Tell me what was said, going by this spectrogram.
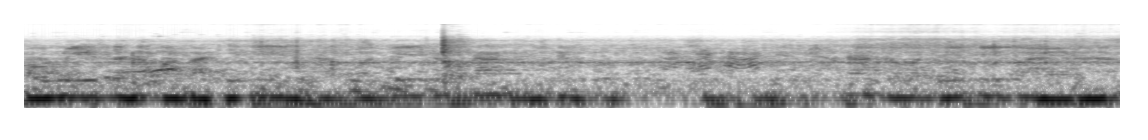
ของวีนนะครับมาจากที่นี่นะครับวันนี้ทุกท่านท่านสวัสดีปีใหม่นะครับ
